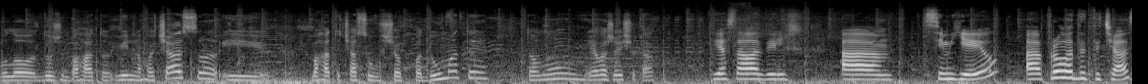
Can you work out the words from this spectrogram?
було дуже багато вільного часу і багато часу, щоб подумати. Тому я вважаю, що так. Я стала більш а, сім'єю. Проводити час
